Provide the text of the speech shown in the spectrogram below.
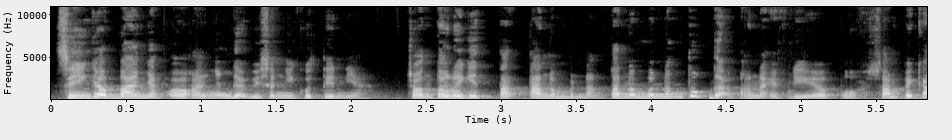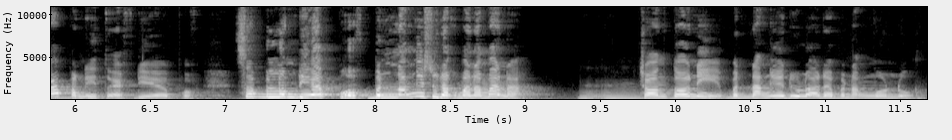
Sehingga banyak orang yang nggak bisa ngikutinnya. Contoh lagi, ta- tanam benang. Tanam benang tuh nggak pernah FDA approve. Sampai kapan itu FDA approve? Sebelum dia approve, benangnya sudah ke mana-mana. Contoh nih, benangnya dulu ada benang mono.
